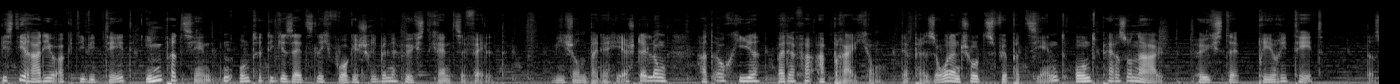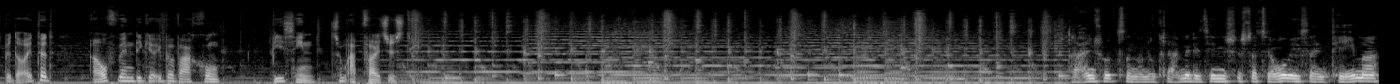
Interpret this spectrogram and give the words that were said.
bis die Radioaktivität im Patienten unter die gesetzlich vorgeschriebene Höchstgrenze fällt. Wie schon bei der Herstellung hat auch hier bei der Verabreichung der Personenschutz für Patient und Personal höchste Priorität. Das bedeutet aufwendige Überwachung bis hin zum Abfallsystem. Strahlenschutz an der nuklearmedizinischen Station ist ein Thema,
